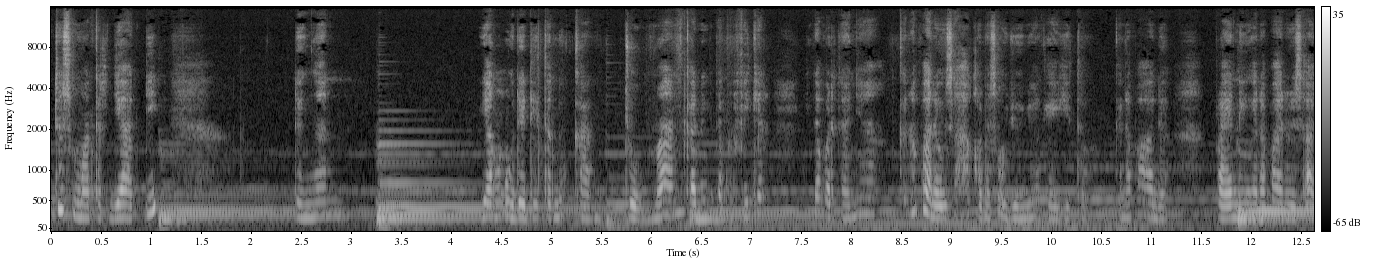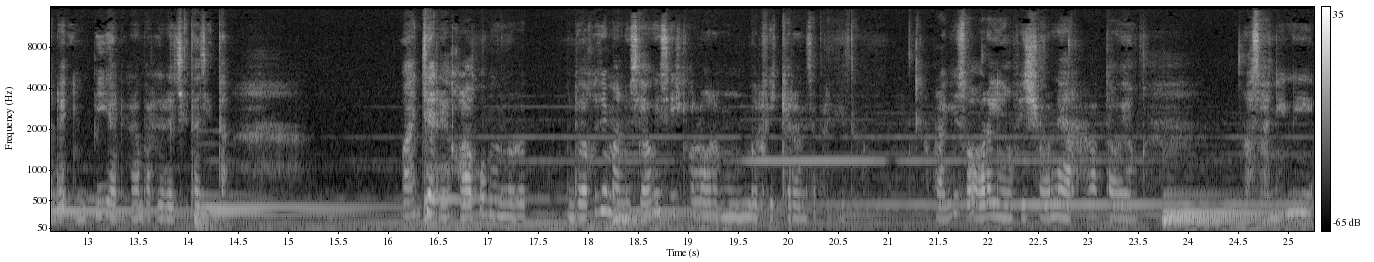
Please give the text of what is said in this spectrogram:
Itu semua terjadi dengan yang udah ditentukan. Cuman kadang kita berpikir kita bertanya kenapa ada usaha kalau masuk ujungnya kayak gitu? Kenapa ada planning? Kenapa harus ada impian? Kenapa harus ada cita-cita? Wajar ya kalau aku menurut menurut aku sih manusiawi sih kalau orang berpikiran seperti itu. Apalagi seorang yang visioner atau yang rasanya ini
